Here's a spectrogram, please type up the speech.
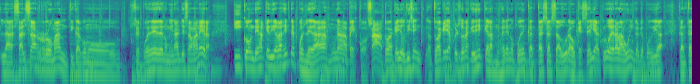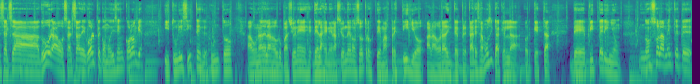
la salsa romántica, como se puede denominar de esa manera. Y con Deja que diga la gente, pues le da una pescosa a todos aquellos, dicen, a todas aquellas personas que dicen que las mujeres no pueden cantar salsa dura o que Celia Cruz era la única que podía cantar salsa dura o salsa de golpe, como dicen en Colombia. Y tú lo hiciste junto a una de las agrupaciones de la generación de nosotros de más prestigio a la hora de interpretar esa música, que es la orquesta de Pete Periñón. No solamente te,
